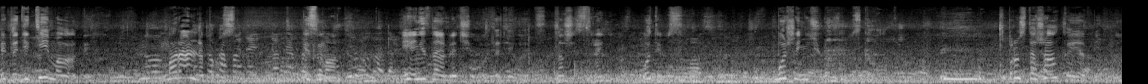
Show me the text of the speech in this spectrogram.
Это детей молодых. Морально просто изматывают. И я не знаю, для чего это делается в нашей стране. Вот и все. Больше ничего не сказать. Просто жалко и обидно.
